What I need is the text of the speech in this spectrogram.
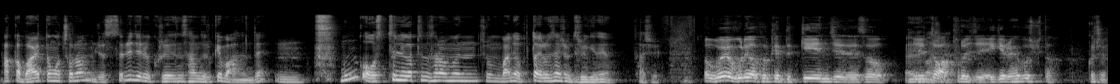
아까 말했던 것처럼 이제 3D를 그리는 사람들이 꽤 많은데 음. 뭔가 오스틴 리 같은 사람은 좀 많이 없다 이런 생각이 좀 들긴 해요. 사실. 아, 왜 우리가 그렇게 느끼는지에 대해서 네, 이제 또 맞아요. 앞으로 이제 얘기를 해봅시다. 그죠.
